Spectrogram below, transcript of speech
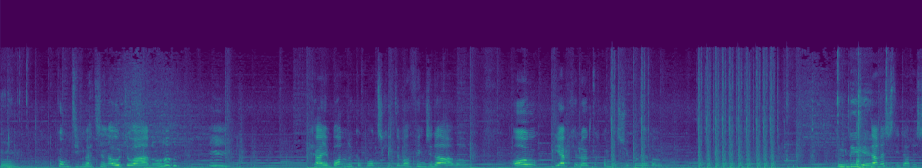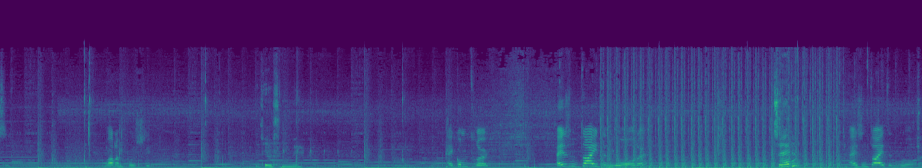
Eh, Komt hij met zijn auto aan hoor. Ga je banden kapot schieten, wat vind je daarvan? Oh, je hebt geluk, er komt een superhero. doe je? Daar is hij, daar is hij. Wat een pussy. Dat hoeft niet meer. Hij komt terug. Hij is een titan geworden. Je? Hij is een titan geworden.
